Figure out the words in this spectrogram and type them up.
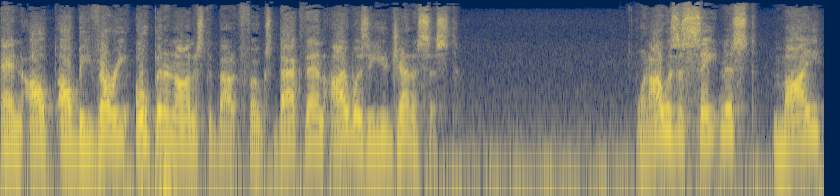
And I'll, I'll be very open and honest about it, folks. Back then, I was a eugenicist. When I was a Satanist, my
